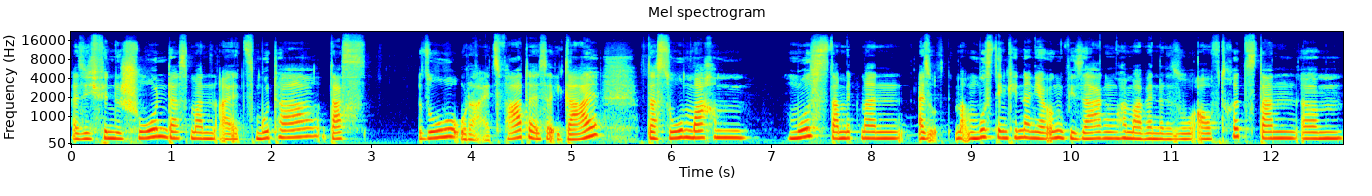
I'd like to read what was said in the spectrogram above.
Also ich finde schon, dass man als Mutter das so oder als Vater ist ja egal, das so machen muss, damit man, also man muss den Kindern ja irgendwie sagen, hör mal, wenn du so auftrittst, dann ähm,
